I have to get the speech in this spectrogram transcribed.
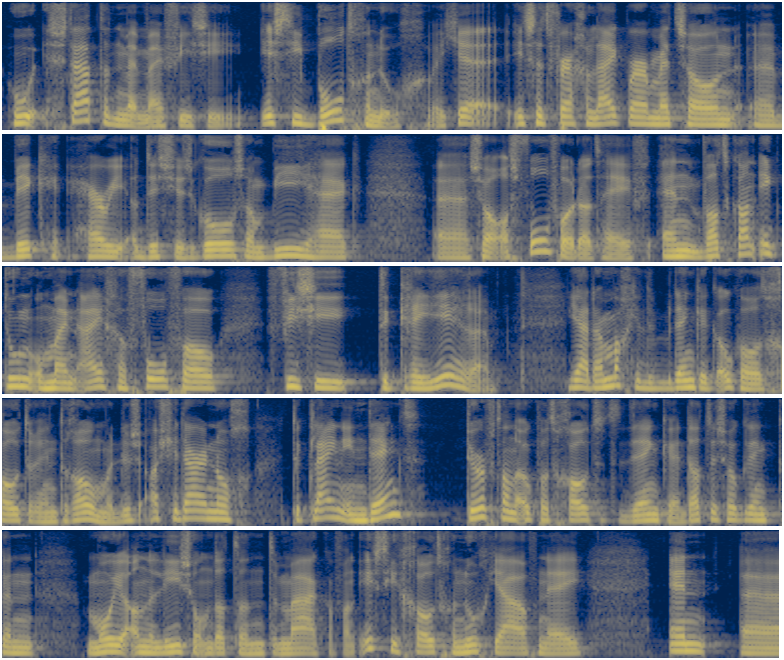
hoe staat het met mijn visie? Is die bold genoeg? Weet je, is het vergelijkbaar met zo'n uh, big, hairy, audacious goal, zo'n B-hack, uh, zoals Volvo dat heeft? En wat kan ik doen om mijn eigen Volvo-visie te creëren? Ja, daar mag je denk ik ook wel wat groter in dromen. Dus als je daar nog te klein in denkt, durf dan ook wat groter te denken. Dat is ook denk ik een mooie analyse om dat dan te maken. Van is die groot genoeg, ja of nee? En uh,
